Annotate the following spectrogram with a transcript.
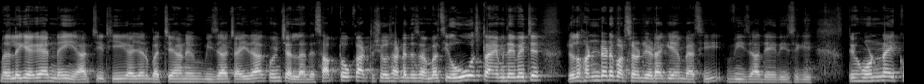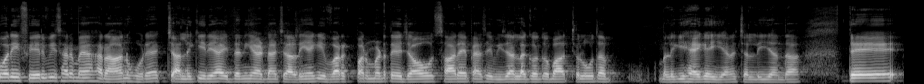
ਮਤਲਬ ਕਿ ਅਗਰ ਨਹੀਂ ਯਾਰ ਜੀ, ਠੀਕ ਹੈ ਯਾਰ, ਬੱਚਿਆਂ ਨੇ ਵੀਜ਼ਾ ਚਾਹੀਦਾ, ਕੋਈ ਨਹੀਂ ਚੱਲਣ ਦੇ। ਸਭ ਤੋਂ ਘੱਟ ਸ਼ੋਅ ਸਾਡੇ ਦਸੰਬਰ ਸੀ। ਉਸ ਟਾਈਮ ਦੇ ਵਿੱਚ ਜਦੋਂ 100% ਜਿਹੜਾ ਕਿ ਐਮਬੈਸੀ ਵੀਜ਼ਾ ਦੇ ਰਹੀ ਸੀਗੀ। ਤੇ ਹੁਣ ਨਾ ਇੱਕ ਵਾਰੀ ਫੇਰ ਵੀ ਸਰ ਮੈਂ ਹੈਰਾਨ ਹੋ ਰਿਹਾ, ਚੱਲ ਕੀ ਰਿਹਾ ਇਦਾਂ ਦੀਆਂ ਐਡਾਂ ਚੱਲ ਰਹੀਆਂ ਕਿ ਵਰਕ ਪਰਮਿਟ ਤੇ ਜਾਓ, ਸਾਰੇ ਪੈਸੇ ਵੀਜ਼ਾ ਲੱਗਣ ਤੋਂ ਬਾਅਦ, ਚਲੋ ਉਹ ਤਾਂ ਮਤਲਬ ਕਿ ਹੈਗਾ ਹੀ ਆ ਨਾ, ਚੱਲੀ ਜਾਂਦਾ। ਤੇ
